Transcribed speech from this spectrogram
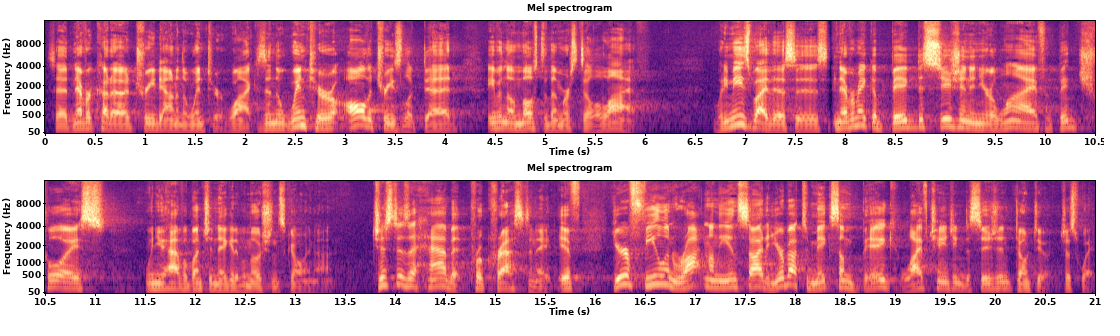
said, Never cut a tree down in the winter. Why? Because in the winter, all the trees look dead, even though most of them are still alive. What he means by this is never make a big decision in your life, a big choice, when you have a bunch of negative emotions going on. Just as a habit, procrastinate. If you're feeling rotten on the inside and you're about to make some big life changing decision, don't do it. Just wait.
